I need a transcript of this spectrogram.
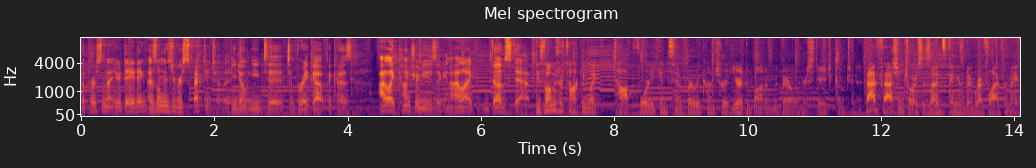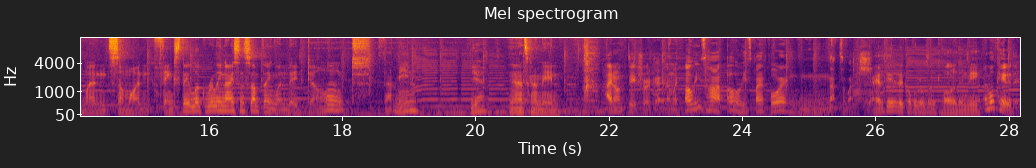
the person that you're dating, as long as you respect each other. You don't need to, to break up because I like country music and I like dubstep. As long as we're talking like top 40 contemporary country, you're at the bottom of the barrel when you're stage coaching it. Bad fashion choices, I think, is a big red flag for me. When someone thinks they look really nice in something when they don't. Does that mean? Yeah. Yeah, that's kind of mean. I don't date short guys. I'm like, oh, he's hot. Oh, he's 5'4", mm, not so much. I have dated a couple girls that are taller than me. I'm okay with it.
